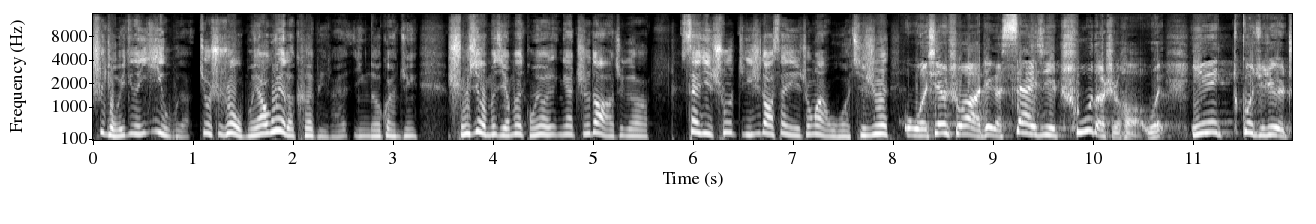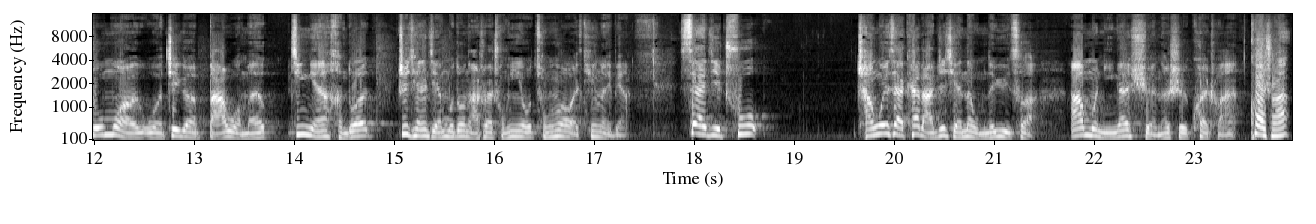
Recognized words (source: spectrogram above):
是有一定的义务的，就是说我们要为了科比来赢得冠军。熟悉我们节目的朋友应该知道，这个赛季初一直到赛季中啊，我其实我先说啊，这个赛季初的时候，我因为过去这个周末，我这个把我们今年很多之前的节目都拿出来重新又从头到尾听了一遍。赛季初常规赛开打之前呢我们的预测，阿木你应该选的是快船，快船，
